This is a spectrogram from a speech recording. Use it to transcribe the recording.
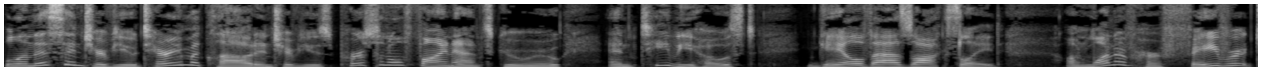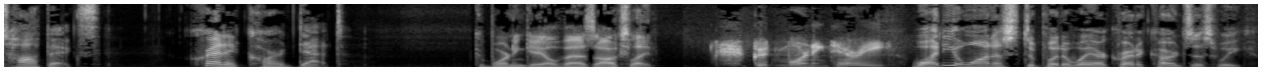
Well, in this interview, Terry McLeod interviews personal finance guru and TV host Gail Vaz Oxlade on one of her favorite topics credit card debt. Good morning, Gail Vaz Oxlade. Good morning, Terry. Why do you want us to put away our credit cards this week?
